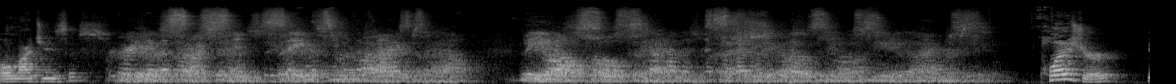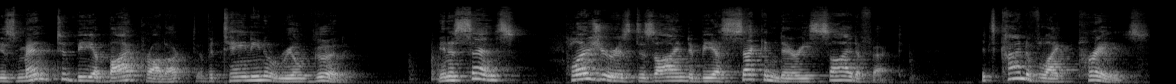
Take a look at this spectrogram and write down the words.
O my Jesus, Forgive us our sins, save us from the fires of hell. Lead all souls to heaven, especially those in most need of thy mercy. Pleasure is meant to be a byproduct of attaining a real good. In a sense, pleasure is designed to be a secondary side effect. It's kind of like praise.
